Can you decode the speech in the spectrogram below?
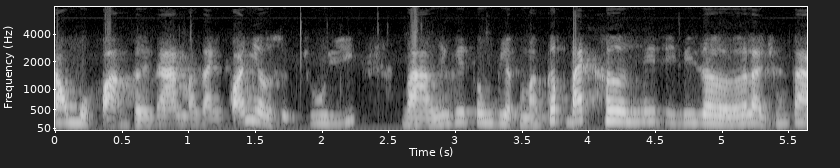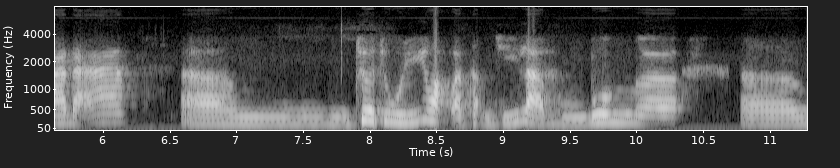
sau một khoảng thời gian mà dành quá nhiều sự chú ý vào những cái công việc mà cấp bách hơn ấy, thì bây giờ là chúng ta đã uh, chưa chú ý hoặc là thậm chí là buông uh, uh,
